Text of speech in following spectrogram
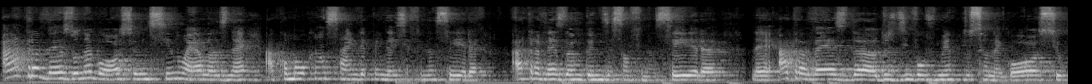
Através do negócio, eu ensino elas né, a como alcançar a independência financeira, através da organização financeira, né, através da, do desenvolvimento do seu negócio.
